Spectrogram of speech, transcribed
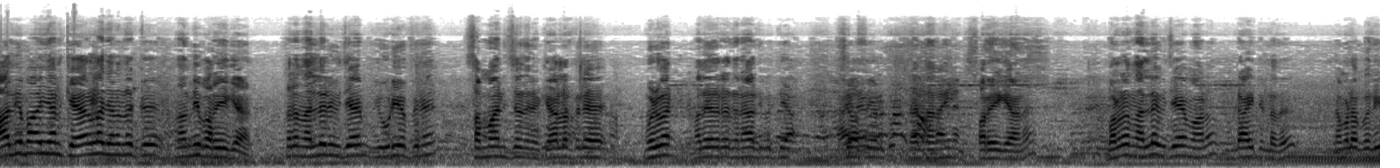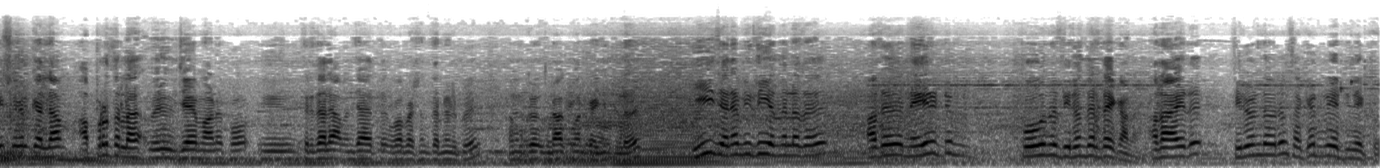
ആദ്യമായി ഞാൻ കേരള ജനതയ്ക്ക് നന്ദി പറയുകയാണ്. ഇത്ര നല്ലൊരു വിജയം യു ഡി എഫിന് സമ്മാനിച്ചതിന് കേരളത്തിലെ മുഴുവൻ മതേതര ജനാധിപത്യ വിശ്വാസികൾക്കും ഞാൻ നന്ദി പറയുകയാണ്. വളരെ നല്ല വിജയമാണ് ഉണ്ടായിട്ടുള്ളത്. നമ്മുടെ പ്രതീക്ഷകൾക്കെല്ലാം അപ്പുറത്തുള്ള ഒരു വിജയമാണ് ഇപ്പോൾ ഈ ത്രിതല പഞ്ചായത്ത് കോർപ്പറേഷൻ തിരഞ്ഞെടുപ്പിൽ നമുക്ക് ഉണ്ടാക്കുവാൻ കഴിഞ്ഞിട്ടുള്ളത്. ഈ ജനവിധി എന്നുള്ളത് അത് നേരിട്ട് പോകുന്നത് തിരുവനന്തപുരത്തേക്കാണ്. അതായത് തിരുവനന്തപുരം സെക്രട്ടേറിയറ്റിലേക്ക്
